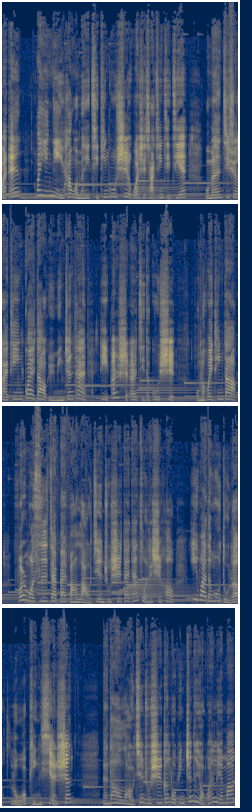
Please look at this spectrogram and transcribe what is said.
晚安，欢迎你和我们一起听故事。我是小青姐姐，我们继续来听《怪盗与名侦探》第二十二集的故事。我们会听到。福尔摩斯在拜访老建筑师戴丹佐的时候，意外的目睹了罗平现身。难道老建筑师跟罗平真的有关联吗？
